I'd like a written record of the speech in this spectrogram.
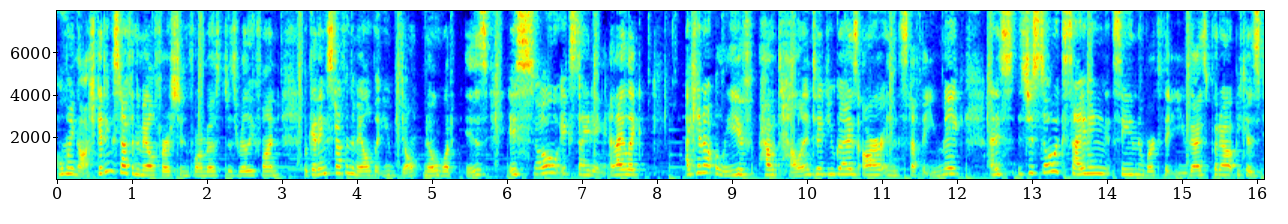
Oh my gosh, getting stuff in the mail first and foremost is really fun, but getting stuff in the mail that you don't know what is is so exciting. And I like I cannot believe how talented you guys are in the stuff that you make. And it's it's just so exciting seeing the work that you guys put out because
